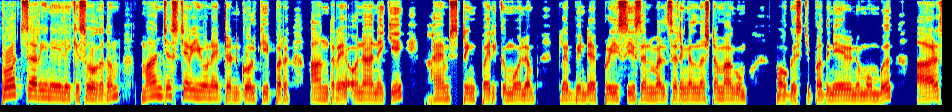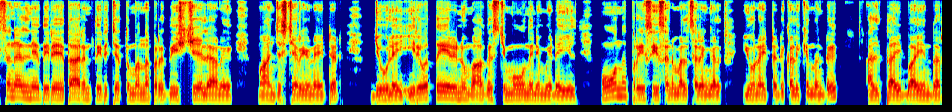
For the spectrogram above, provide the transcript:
സ്പോർട്സ് അറീനയിലേക്ക് സ്വാഗതം. മാഞ്ചസ്റ്റർ യുണൈറ്റഡ് ഗോൾ കീപ്പർ ആന്ത്രെ ഒനാനയ്ക്ക് ഹാംസ്ട്രിംഗ് പരിക്ക് മൂലം ക്ലബിന്റെ പ്രീ സീസൺ മത്സരങ്ങൾ നഷ്ടമാകും. ഓഗസ്റ്റ് പതിനേഴിന് മുമ്പ് ആഴ്സണലിനെതിരെ താരം തിരിച്ചെത്തുമെന്ന പ്രതീക്ഷയിലാണ് മാഞ്ചസ്റ്റർ യുണൈറ്റഡ്. ജൂലൈ ഇരുപത്തിയേഴിനും ആഗസ്റ്റ് മൂന്നിനും ഇടയിൽ മൂന്ന് പ്രീ സീസൺ മത്സരങ്ങൾ യുണൈറ്റഡ് കളിക്കുന്നുണ്ട്. അൽതായ് ബൈന്ദർ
